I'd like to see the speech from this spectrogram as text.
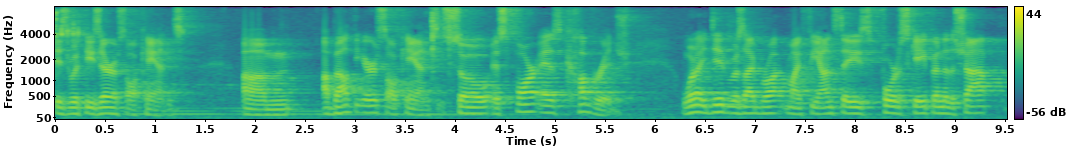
is with these aerosol cans. Um, about the aerosol cans, so as far as coverage, what I did was I brought my fiance's Ford Escape into the shop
